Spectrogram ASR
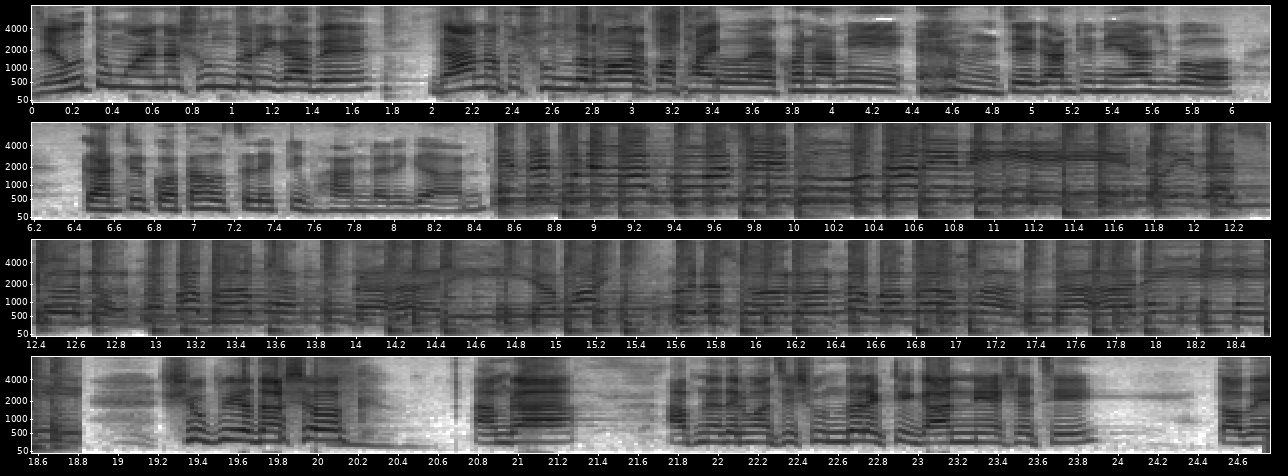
যেহেতু ময়না সুন্দরী গাবে গান অত সুন্দর হওয়ার কথাই। তো এখন আমি যে গানটি নিয়ে আসব গানটির কথা হচ্ছিল একটি ভান্ডারি গান। সুপ্রিয় দর্শক আমরা আপনাদের মাঝে সুন্দর একটি গান নিয়ে এসেছি। তবে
